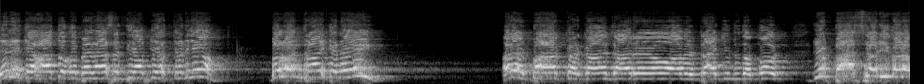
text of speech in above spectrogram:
इन्हीं के हाथों को पहना सकती है आपकी हथकड़ियां। बलवंत राय के नहीं। भाग कर कहा जा रहे हो? I will drag you to the court you bastard you gonna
